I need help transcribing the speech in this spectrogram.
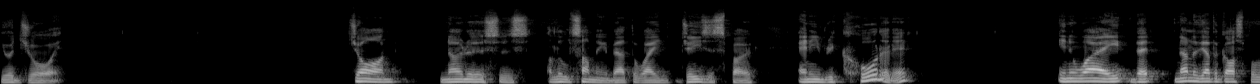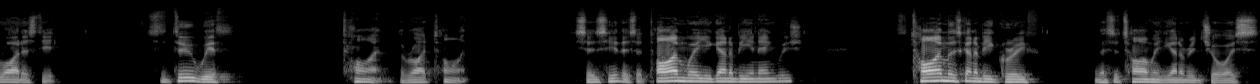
your joy. John notices a little something about the way Jesus spoke, and he recorded it in a way that none of the other gospel writers did. It's to do with time, the right time. He says here there's a time where you're going to be in anguish, there's a time where there's going to be grief, and there's a time when you're going to rejoice.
